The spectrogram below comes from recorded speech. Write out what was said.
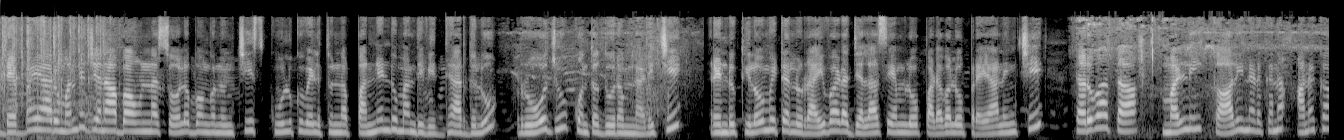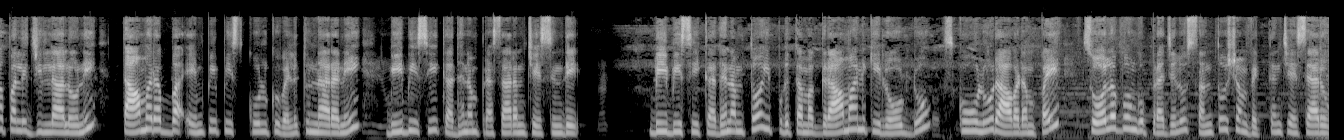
డెబ్బై ఆరు మంది జనాభా ఉన్న సోలబొంగ నుంచి స్కూలుకు వెళుతున్న పన్నెండు మంది విద్యార్థులు రోజు కొంత దూరం నడిచి రెండు కిలోమీటర్లు రైవాడ జలాశయంలో పడవలో ప్రయాణించి తరువాత మళ్ళీ కాలినడకన అనకాపల్లి జిల్లాలోని తామరబ్బ ఎంపీపీ స్కూల్కు వెళుతున్నారని బీబీసీ కథనం ప్రసారం చేసింది. బీబీసీ కథనంతో ఇప్పుడు తమ గ్రామానికి రోడ్డు స్కూలు రావడంపై సోలబొంగు ప్రజలు సంతోషం వ్యక్తం చేశారు.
